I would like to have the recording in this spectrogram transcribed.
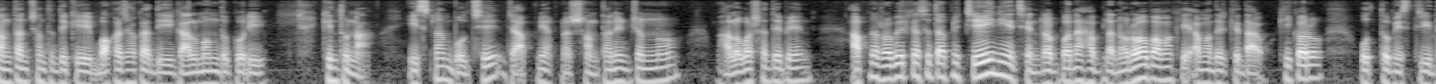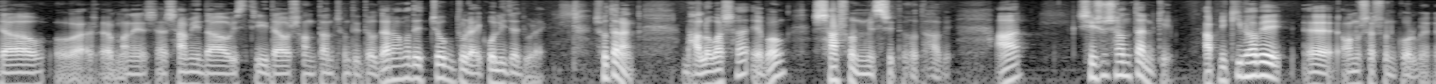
সন্তান সন্ততিকে বকাঝকা দিই গালমন্দ করি। কিন্তু না, ইসলাম বলছে যে আপনি আপনার সন্তানের জন্য ভালোবাসা দেবেন। আপনার রবের কাছে তো আপনি চেয়েই নিয়েছেন, রব্বানা হাবলানো, রব আমাকে, আমাদেরকে দাও। কি করো? উত্তম স্ত্রী দাও মানে স্বামী দাও, স্ত্রী দাও, সন্তান সন্ততি দাও, যারা আমাদের চোখ জোড়ায়, কলিজা জোড়ায়। সুতরাং ভালোবাসা এবং শাসন মিশ্রিত হতে হবে। আর শিশু সন্তানকে আপনি কীভাবে অনুশাসন করবেন?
